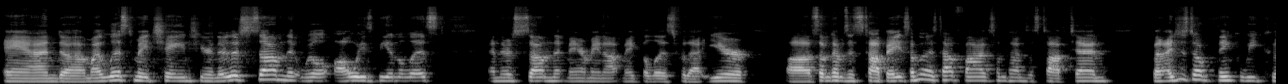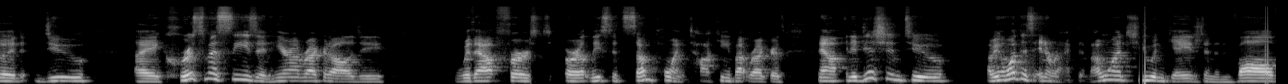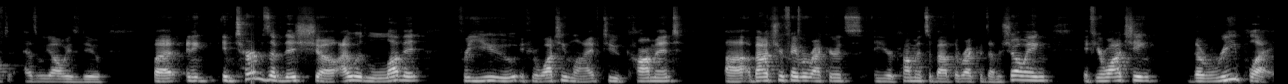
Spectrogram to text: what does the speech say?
And uh, my list may change here and there. There's some that will always be in the list, and there's some that may or may not make the list for that year. Uh, sometimes it's top eight, sometimes it's top five, sometimes it's top 10. But I just don't think we could do a Christmas season here on Recordology without first, or at least at some point, talking about records. Now, in addition to, I mean, I want this interactive. I want you engaged and involved as we always do. But in, in terms of this show, I would love it for you, if you're watching live, to comment uh, about your favorite records, your comments about the records I'm showing. If you're watching the replay,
